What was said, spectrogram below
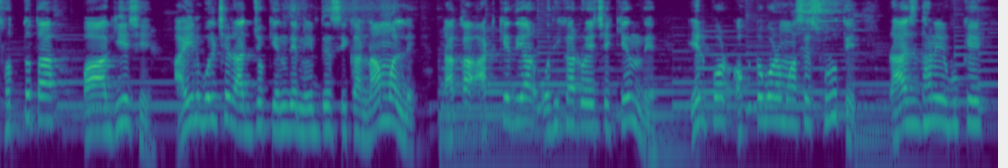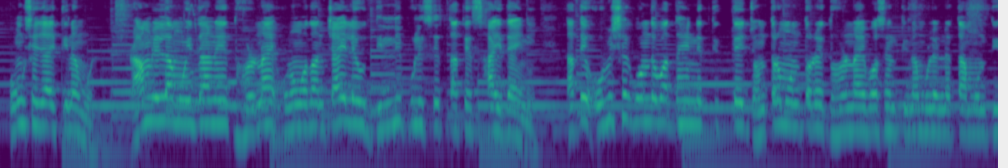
সত্যতা পাওয়া গিয়েছে। আইন বলছে, রাজ্য কেন্দ্রের নির্দেশিকা না মানলে টাকা আটকে দেওয়ার অধিকার রয়েছে কেন্দ্রের। এরপর অক্টোবর মাসের শুরুতে রাজধানীর বুকে পৌঁছে যায় তৃণমূল। রামলীলা ময়দানে ধর্নায় অনুমোদন চাইলেও দিল্লি পুলিশের তাতে সাই দেয়নি। তাতে অভিষেক বন্দ্যোপাধ্যায়ের নেতৃত্বে যন্তরমন্তরে ধর্নায় বসেন তৃণমূলের নেতা, মন্ত্রী,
